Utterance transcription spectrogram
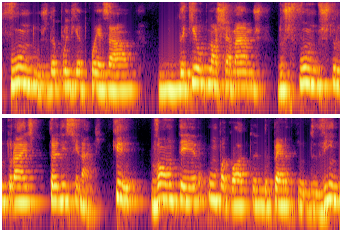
fundos da política de coesão, daquilo que nós chamamos dos fundos estruturais tradicionais, que vão ter um pacote de perto de 20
